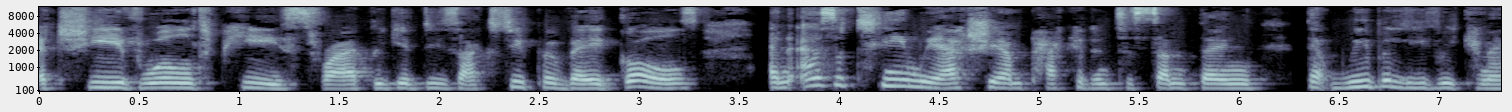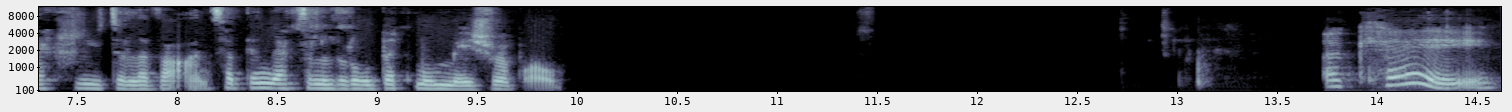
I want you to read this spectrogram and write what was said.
achieve world peace, right? We give these like super vague goals. And as a team, we actually unpack it into something that we believe we can actually deliver on, something that's a little bit more measurable. Okay.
